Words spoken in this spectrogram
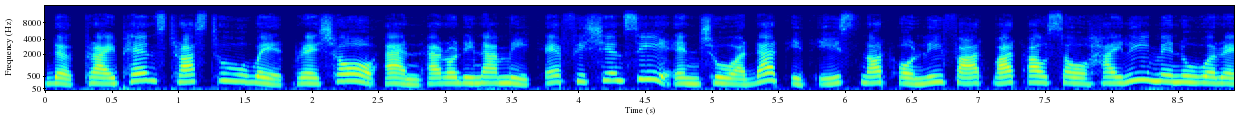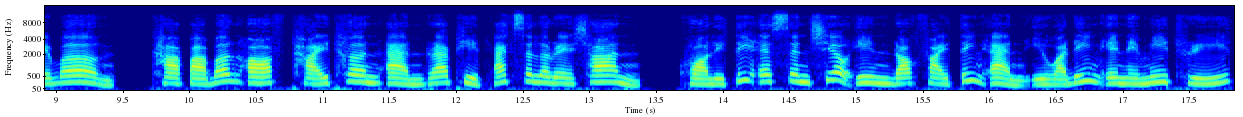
The Gripen's thrust-to-weight ratio and aerodynamic efficiency ensure that it is not only fast but also highly maneuverable, capable of tight turn and rapid acceleration, quality essential in dogfighting and evading enemy threats.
